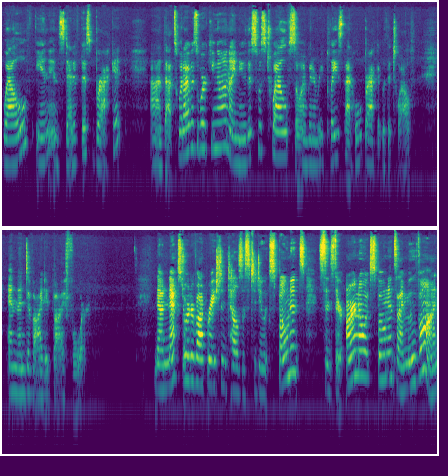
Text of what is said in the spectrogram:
12 in instead of this bracket. Uh, that's what I was working on. I knew this was 12, so I'm going to replace that whole bracket with a 12, and then divided by 4. Now, next order of operation tells us to do exponents. Since there are no exponents, I move on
